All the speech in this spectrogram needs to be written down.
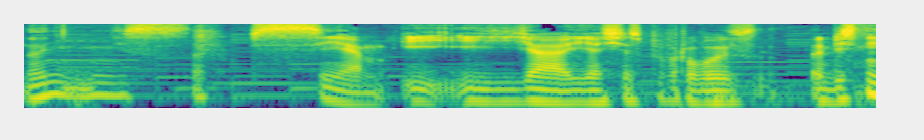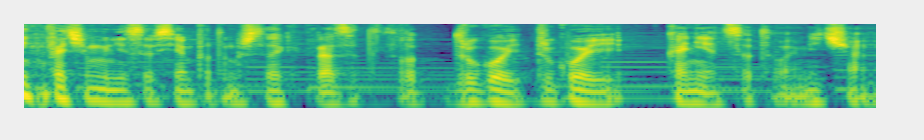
Ну, не совсем. И, и я, я сейчас попробую объяснить, почему не совсем, потому что это как раз этот вот другой, другой конец этого меча.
